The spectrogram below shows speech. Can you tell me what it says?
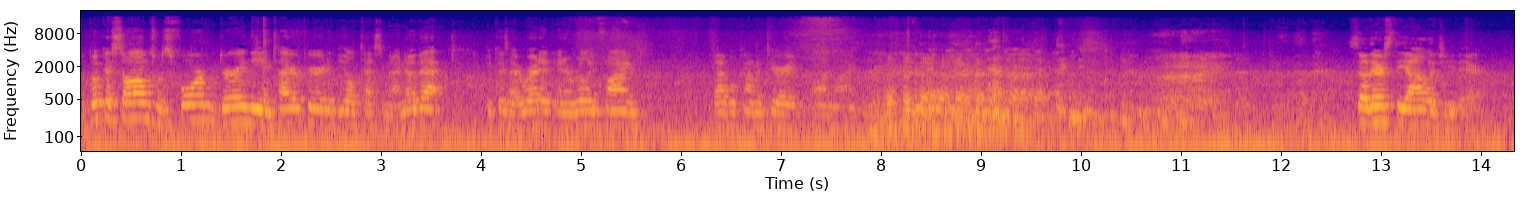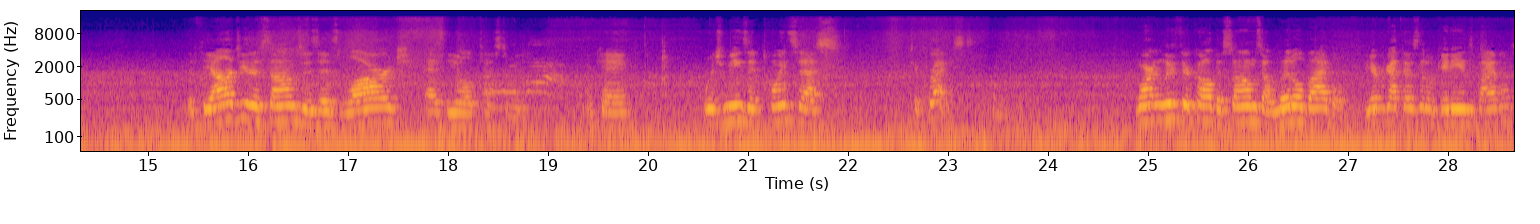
The book of Psalms was formed during the entire period of the Old Testament. I know that because I read it in a really fine Bible commentary online. so there's theology there. The theology of the Psalms is as large as the Old Testament, okay? Which means it points us to Christ. Martin Luther called the Psalms a little Bible. You ever got those little Gideon's Bibles?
